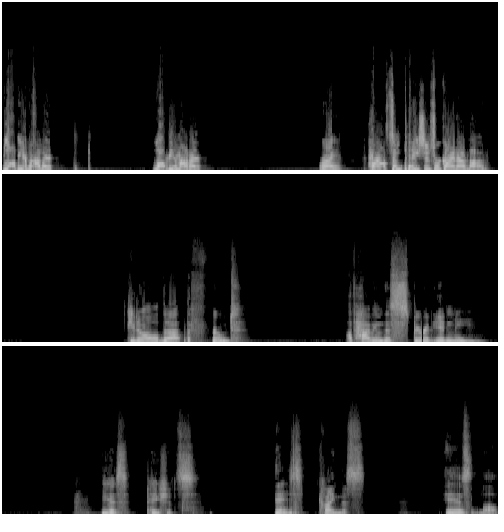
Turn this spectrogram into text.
Love your brother. Love your mother. Right? Have some patience for crying out loud. You know that the fruit of having this spirit in me is patience, is kindness, is love.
